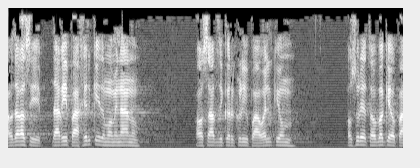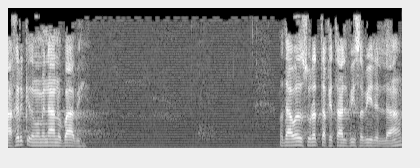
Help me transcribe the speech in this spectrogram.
او دغه سي دغه په اخر کې د مؤمنانو او صاحب ذکر کړی په اول کې هم او سوره توبه کې او په اخر کې د مؤمنانو بابي نو داول صورت ته قتال فی سبیل الله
